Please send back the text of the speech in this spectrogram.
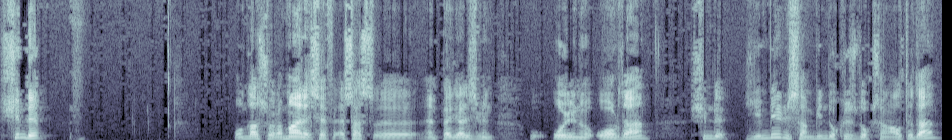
Şimdi ondan sonra maalesef esas e, emperyalizmin oyunu orada. Şimdi 21 Nisan 1996'da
